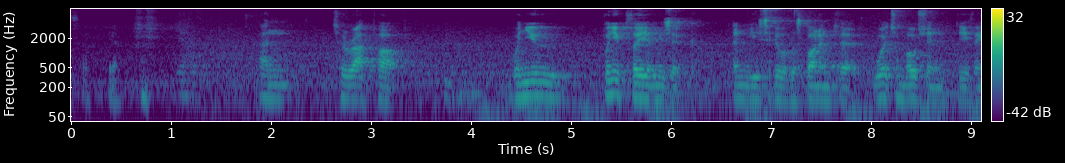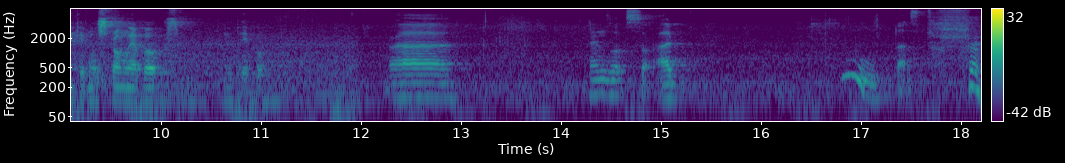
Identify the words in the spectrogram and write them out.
So yeah. And to wrap up, when you when you play your music and you see people responding to it, which emotion do you think it most strongly evokes in people? Uh, depends what so I. Ooh, that's tough.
